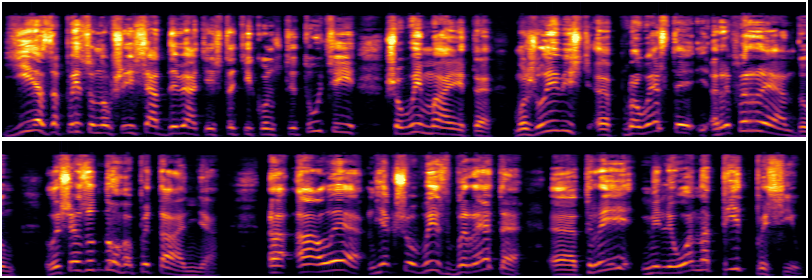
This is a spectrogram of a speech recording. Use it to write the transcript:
Є записано в 69 статті Конституції, що ви маєте можливість е, провести референдум лише з одного питання. Але якщо ви зберете е, 3 мільйона підписів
